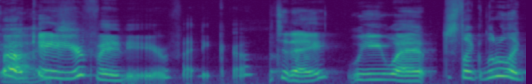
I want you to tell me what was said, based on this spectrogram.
Bro, Katie, you're funny. You're funny, girl. Today we went just like little like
